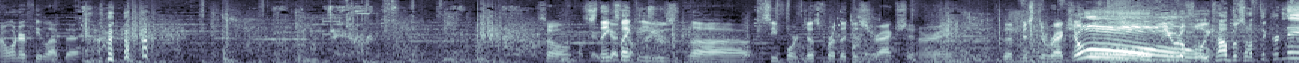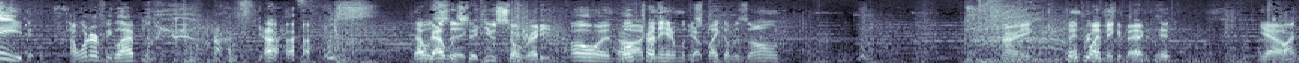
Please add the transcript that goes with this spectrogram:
I wonder if he loved that. So we snakes like to use the C4 just for the distraction, all right? The misdirection. Oh, beautiful! He combos off the grenade. I wonder if he labbed. Yeah, that was that sick. was sick. He was so ready. Oh, and Loaf Uh, trying to hit him with yep. a spike of his own. All right, couldn't quite make it back. Hit. That Yeah. fine.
